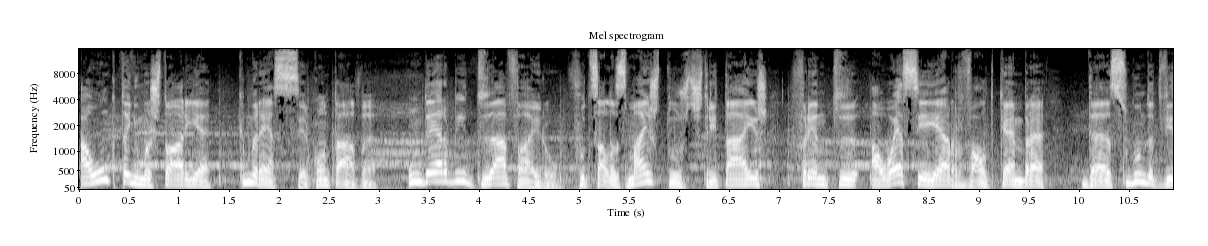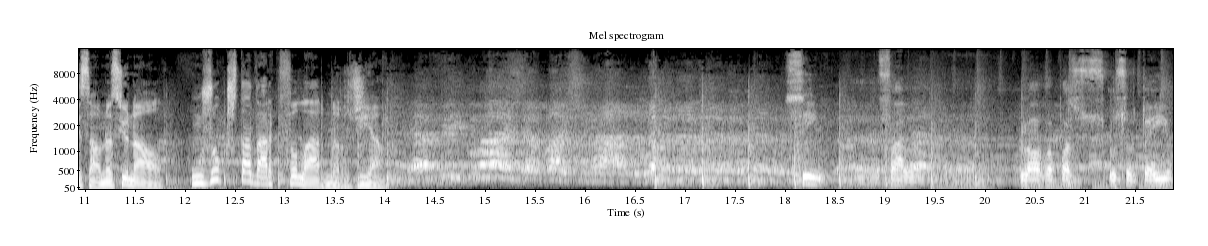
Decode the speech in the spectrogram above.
há um que tem uma história que merece ser contada. Um derby de Aveiro, futsal mais dos distritais, frente ao SCR Valdecambra da 2 Divisão Nacional. Um jogo que está a dar que falar na região. Sim, fala. Logo após o sorteio,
